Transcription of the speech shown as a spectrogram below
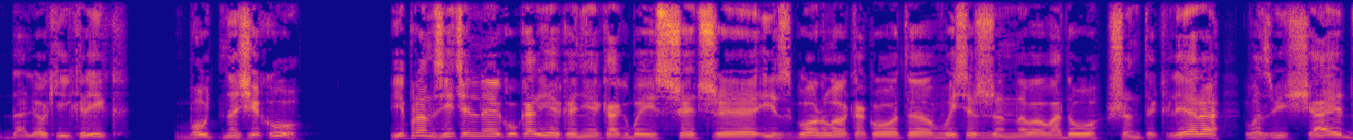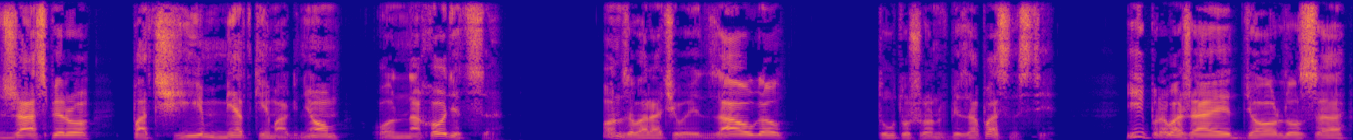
далекий крик «Будь начеку!» и пронзительное кукареканье, как бы исшедшее из горла какого-то высерженного в аду шантеклера, возвещает Джасперу, под чьим метким огнем он находится. Он заворачивает за угол, тут уж он в безопасности, и провожает Дёрдлса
